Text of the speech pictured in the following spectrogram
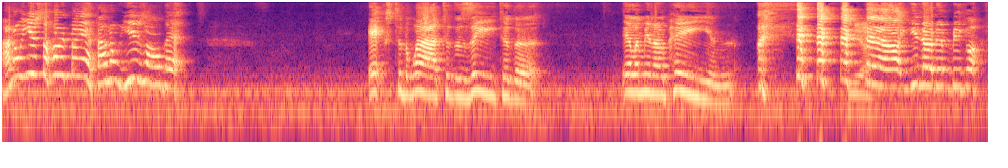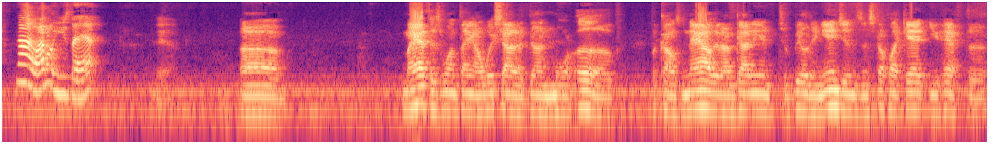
I don't use the hard math. I don't use all that X to the Y to the Z to the LMNOP and Yeah. you know them big lo- No, I don't use that. Yeah. Um, math is one thing I wish I'd have done more of because now that I've got into building engines and stuff like that, you have to.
